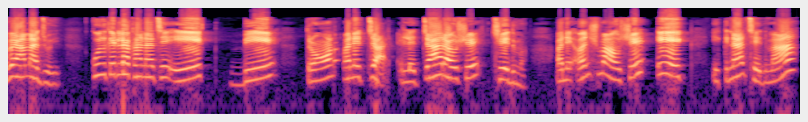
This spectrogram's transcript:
હવે આમાં જોઈએ. કુલ કેટલા ખાના છે? એક, બે, ત્રણ અને ચાર. એટલે ચાર આવશે છેદમાં. અને અંશમાં આવશે એક. એકના છેદમાં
